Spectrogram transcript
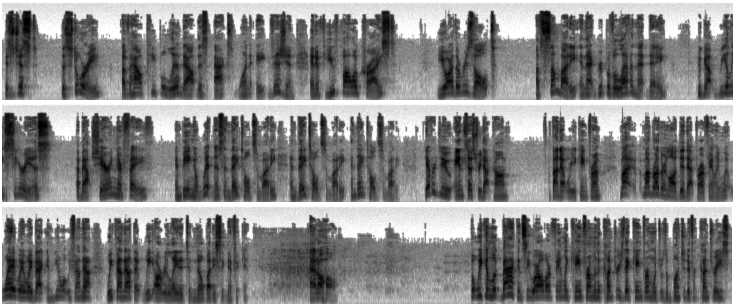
is just the story of how people lived out this Acts 1 8 vision. And if you follow Christ, you are the result of somebody in that group of 11 that day who got really serious about sharing their faith and being a witness, and they told somebody, and they told somebody, and they told somebody. You ever do Ancestry.com? Find out where you came from? My, my brother in law did that for our family. Went way, way, way back. And you know what we found out? We found out that we are related to nobody significant at all. But we can look back and see where all of our family came from and the countries they came from, which was a bunch of different countries.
